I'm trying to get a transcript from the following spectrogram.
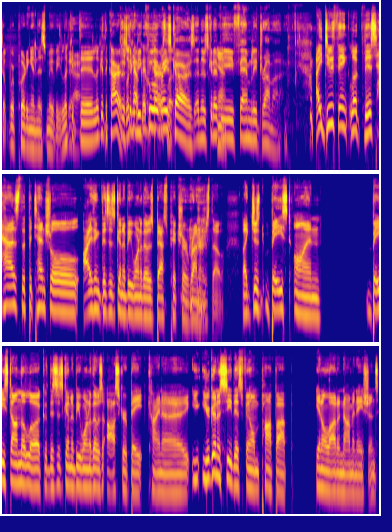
that we're putting in this movie. Look Yeah. at the look at the cars. There's going to be cool cars race look. cars, and there's going to Yeah. be family drama. I do think look, this has the potential I think this is going to be one of those best picture runners though. Like just based on based on the look, this is going to be one of those Oscar bait kind of you're going to see this film pop up in a lot of nominations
